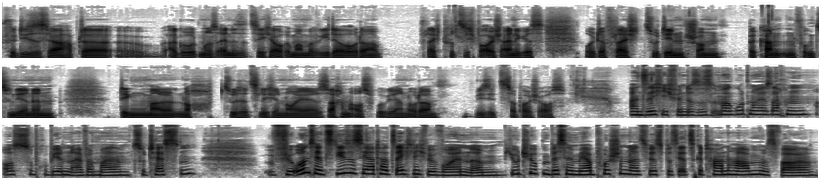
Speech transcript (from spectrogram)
für dieses Jahr? Habt ihr, äh, Algorithmus ändert sich auch immer mal wieder oder vielleicht tut sich bei euch einiges. Wollt ihr vielleicht zu den schon bekannten, funktionierenden Dingen mal noch zusätzliche neue Sachen ausprobieren oder wie sieht es da bei euch aus? An sich, ich finde, es ist immer gut, neue Sachen auszuprobieren und einfach mal zu testen. Für uns jetzt dieses Jahr tatsächlich, wir wollen ähm, YouTube ein bisschen mehr pushen, als wir es bis jetzt getan haben. Es war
